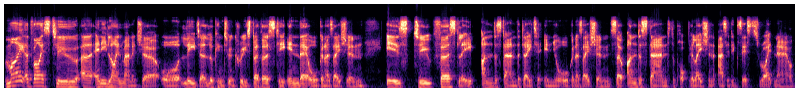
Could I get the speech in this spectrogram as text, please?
My advice to uh, any line manager or leader looking to increase diversity in their organization is to firstly understand the data in your organization. So, understand the population as it exists right now.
